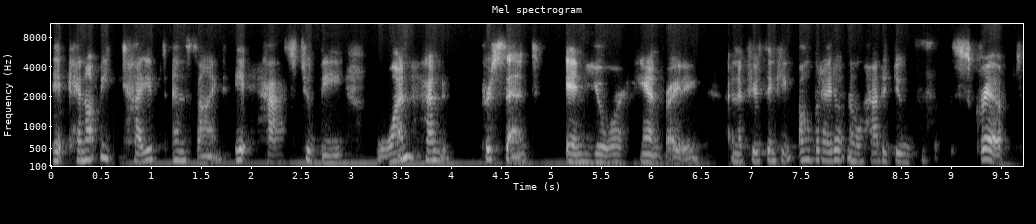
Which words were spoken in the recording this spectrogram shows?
It cannot be typed and signed. It has to be 100% in your handwriting. And if you're thinking, oh, but I don't know how to do script,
